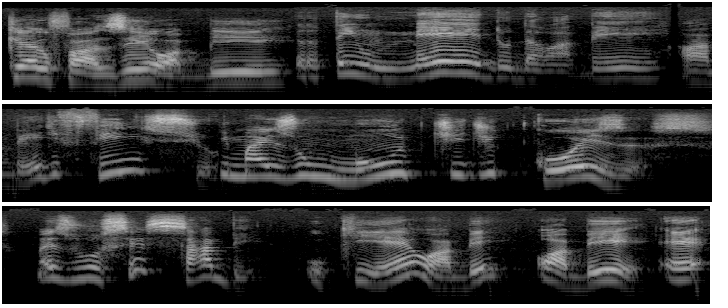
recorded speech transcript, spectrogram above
Quero fazer OAB. Eu tenho medo da OAB. OAB é difícil. E mais um monte de coisas. Mas você sabe o que é OAB? OAB é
